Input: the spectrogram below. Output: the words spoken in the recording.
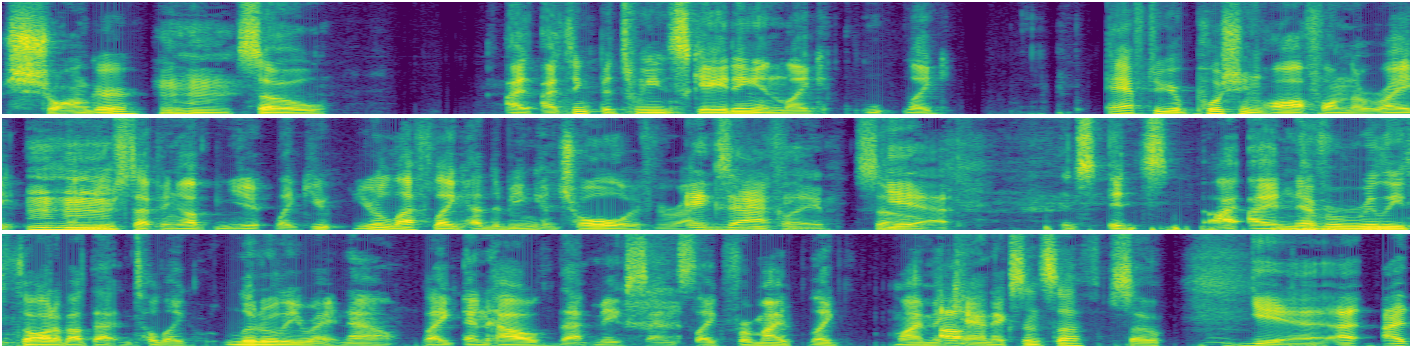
stronger. Mm-hmm. So I, I think between skating and like like after you're pushing off on the right and Mhm. you're stepping up, you like you, your left leg had to be in control if you're right. Exactly. So yeah, it's it's I, I never really thought about that until like literally right now like and how that makes sense like for my like my mechanics and stuff so yeah. I, I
